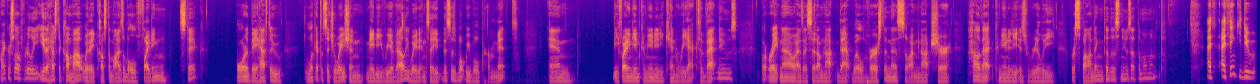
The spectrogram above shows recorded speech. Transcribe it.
Microsoft really either has to come out with a customizable fighting stick or they have to look at the situation, maybe reevaluate it and say, this is what we will permit. And the fighting game community can react to that news. But right now, as I said, I'm not that well versed in this, so I'm not sure how that community is really responding to this news at the moment. I th- I think you do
